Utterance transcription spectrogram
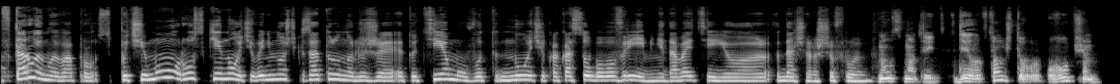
Второй мой вопрос. Почему русские ночи? Вы немножечко затронули же эту тему, вот ночи как особого времени. Давайте ее дальше расшифруем. Ну, смотрите. Дело в том, что, в общем,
